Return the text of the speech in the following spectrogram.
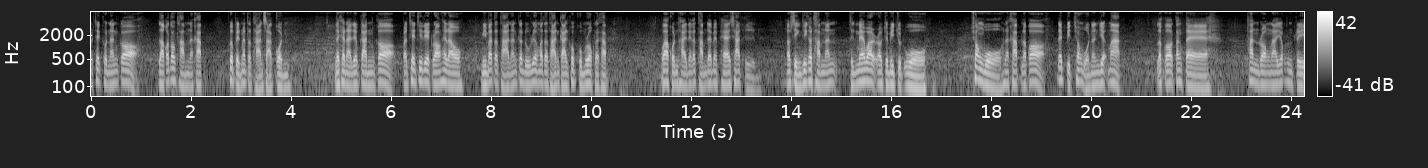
ประเทศคนนั้นก็เราก็ต้องทำนะครับ เพื่อเป็นมาตรฐานสากล ในขณะเดียวกันก็ประเทศที่เรียกร้องให้เรามีมาตรฐานนั้นก็ดูเรื่องมาตรฐานการควบคุมโรคนะครับ ว่าคนไทยเนี่ยก็ทำได้ไม่แพ้ชาติอื่น แล้วสิ่งที่เขาทำนั้นถึงแม้ว่าเราจะมีจุดโหว่ช่องโหว่นะครับ แล้วก็ได้ปิดช่องโหวนั้นเยอะมาก แล้วก็ตั้งแต่ท่านรองนายกรัฐมนตรี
